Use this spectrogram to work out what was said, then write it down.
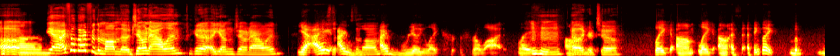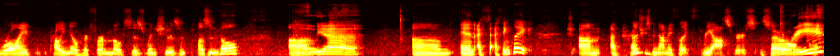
Um, Um, yeah, I feel bad for the mom though. Joan Allen. Get a, a young Joan Allen. Yeah, I I the mom? I really like her, her a lot. Like hmm I like um, her too. like um like um I, th- I think like the role I probably know her for most is when she was in Pleasantville. Um, oh yeah. Um, and I, th- I think like, um, apparently she's been nominated for like three Oscars. So Three?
